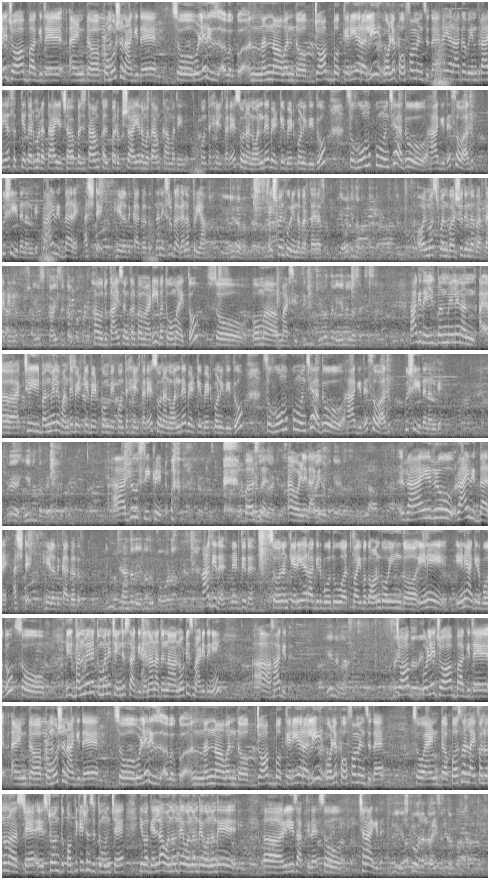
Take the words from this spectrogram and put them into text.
ಒಳ್ಳೆ ಜಾಬ್ ಆಗಿದೆ and promotion ಆಗಿದೆ. ಸೊ ಒಳ್ಳೆ ರಿಸ್ ನನ್ನ ಒಂದು ಜಾಬ್ ಕೆರಿಯರಲ್ಲಿ ಒಳ್ಳೆ ಪರ್ಫಾರ್ಮೆನ್ಸ್ ಇದೆ. ಆಯ ರಾಘವೇಂದ್ರಾಯ ಸತ್ಯ ಧರ್ಮ ರಥಾಯ ಚ ಭಜತಾಂ ಕಲ್ಪವೃಕ್ಷಾಯ ನಮತಾಂ ಕಾಮಧೇನು ಅಂತ ಹೇಳ್ತಾರೆ. ಸೊ ನಾನು ಒಂದೇ ಬೇಡಿಕೆ ಬೇಡ್ಕೊಂಡಿದ್ದು. ಸೊ ಹೋಮಕ್ಕೂ ಮುಂಚೆ ಅದು ಆಗಿದೆ. ಸೊ ಅದು ಖುಷಿ ಇದೆ ನನಗೆ. ರಾಯರು ಇದ್ದಾರೆ ಅಷ್ಟೇ ಹೇಳೋದಕ್ಕಾಗೋದು. ನನ್ನ ಹೆಸರು ಗಗನ ಪ್ರಿಯಾ ಯಶವಂತಪುರಿಂದ ಬರ್ತಾ ಇರೋದು? ಆಲ್ಮೋಸ್ಟ್ ಒಂದು ವರ್ಷದಿಂದ ಬರ್ತಾ ಇದ್ದೀವಿ. ಸಂಕಲ್ಪ ಮಾಡಿ ಹೌದು ಕಾಯಿ ಸಂಕಲ್ಪ ಮಾಡಿ ಇವತ್ತು ಹೋಮ ಇತ್ತು ಸೊ ಹೋಮ ಮಾಡಿಸಿದ್ವಿ. ಜೀವನದಲ್ಲಿ ಏನೆಲ್ಲ ಸಕ್ಸಸ್ ಆಗಿದೆ? ಆಗಿದೆ ಇಲ್ಲಿ ಬಂದಮೇಲೆ ನಾನು ಆ್ಯಕ್ಚುಲಿ ಇಲ್ಲಿ ಬಂದಮೇಲೆ ಒಂದೇ ಬೇಡಿಕೆ ಬೇಡ್ಕೊಬೇಕು ಅಂತ ಹೇಳ್ತಾರೆ. ಸೊ ನಾನು ಒಂದೇ ಬೇಡಿಕೆ ಬೇಡ್ಕೊಂಡಿದ್ದು. ಸೊ ಹೋಮಕ್ಕೂ ಮುಂಚೆ ಅದು ಆಗಿದೆ. ಸೊ ಅದು ಖುಷಿ ಇದೆ ನನಗೆ. ಏನಂತ ಅದು ಸೀಕ್ರೆಟು ಪರ್ಸ್ನಲ್ ಹಾಂ ಒಳ್ಳೇದಾಗಿದೆ. ರಾಯರ ಬಗ್ಗೆ ಹೇಳೋದಾದ್ರೆ ರಾಯರು ರಾಯರು ಇದ್ದಾರೆ ಅಷ್ಟೇ ಹೇಳೋದಕ್ಕಾಗೋದು ಆಗಿದೆ ನಡೆದಿದೆ. ಸೊ ನನ್ನ ಕೆರಿಯರ್ ಆಗಿರ್ಬೋದು ಅಥವಾ ಇವಾಗ ಆನ್ ಗೋಯಿಂಗ್ ಏನೇ ಏನೇ ಆಗಿರ್ಬೋದು ಸೊ ಇಲ್ಲಿ ಬಂದಮೇಲೆ ತುಂಬಾ ಚೇಂಜಸ್ ಆಗಿದೆ. ನಾನು ಅದನ್ನು ನೋಟಿಸ್ ಮಾಡಿದ್ದೀನಿ. ಹಾಗಿದೆ? ಜಾಬ್ ಒಳ್ಳೆ ಜಾಬ್ ಆಗಿದೆ ಆ್ಯಂಡ್ ಪ್ರಮೋಷನ್ ಆಗಿದೆ. ಸೊ ಒಳ್ಳೆ ರಿಸ್ ನನ್ನ ಒಂದು ಜಾಬ್ ಕೆರಿಯರಲ್ಲಿ ಒಳ್ಳೆ ಪರ್ಫಾರ್ಮೆನ್ಸ್ ಇದೆ. ಸೊ ಆ್ಯಂಡ್ ಪರ್ಸ್ನಲ್ ಲೈಫಲ್ಲೂ ಅಷ್ಟೇ ಎಷ್ಟೊಂದು ಕಾಂಪ್ಲಿಕೇಶನ್ಸ್ ಇತ್ತು ಮುಂಚೆ ಇವಾಗೆಲ್ಲ ಒಂದೊಂದೇ ಒಂದೊಂದೇ ಒಂದೊಂದೇ ರಿಲೀಸ್ ಆಗ್ತಿದೆ. ಸೊ ಚೆನ್ನಾಗಿದೆ.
